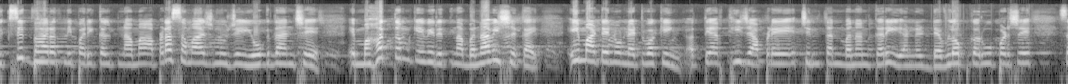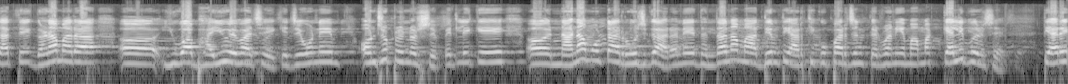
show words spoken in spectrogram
વિકસિત ભારતની પરિકલ્પનામાં આપણા સમાજનું જે યોગદાન છે, એ મહત્તમ કેવી રીતના બનાવી શકાય, એ માટેનું નેટવર્કિંગ અત્યારથી જ આપણે ચિંતન મનન કરી અને ડેવલપ કરવું પડશે. સાથે ઘણા મારા યુવા ભાઈઓ એવા છે કે જેઓને ઓન્ટરપ્રિનરશિપ એટલે કે નાના મોટા રોજગાર અને ધંધાના માધ્યમથી આર્થિક ઉપાર્જન કરવાની એમાં કેલિબર છે. ત્યારે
